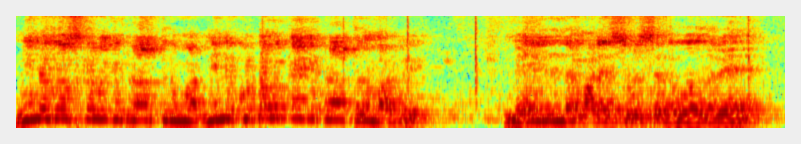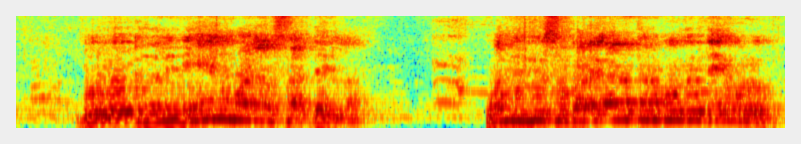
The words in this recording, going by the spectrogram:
ನಿನಗೋಸ್ಕರವಾಗಿ ಪ್ರಾರ್ಥನೆ ಮಾಡಿ, ನಿನ್ನ ಕುಟುಂಬಕ್ಕಾಗಿ ಪ್ರಾರ್ಥನೆ ಮಾಡ್ರಿ. ಮೇಲಿಂದ ಮಳೆ ಸುರಿಸದೆ ಹೋದರೆ ಭೂಲೋಕದಲ್ಲಿ ಏನು ಮಾಡಲು ಸಾಧ್ಯ ಇಲ್ಲ. ಒಂದು ದಿವಸ ಬರಗಾಲ ತರಬಹುದು ದೇವರು.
